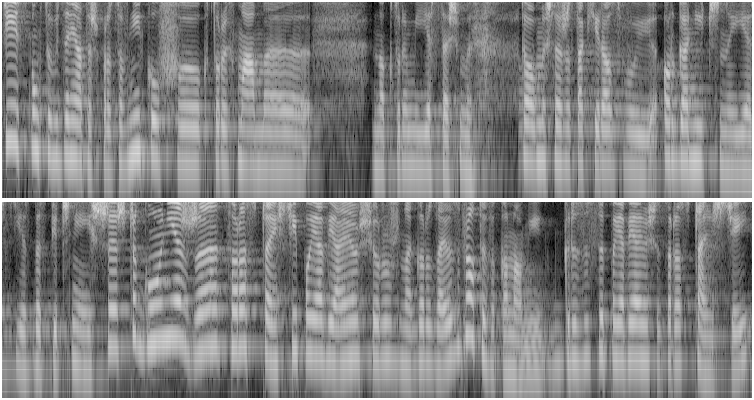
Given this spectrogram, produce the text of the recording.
gdzieś z punktu widzenia też pracowników, których mamy no, którymi jesteśmy, to myślę, że taki rozwój organiczny jest, jest bezpieczniejszy, szczególnie, że coraz częściej pojawiają się różnego rodzaju zwroty w ekonomii. Kryzysy pojawiają się coraz częściej.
